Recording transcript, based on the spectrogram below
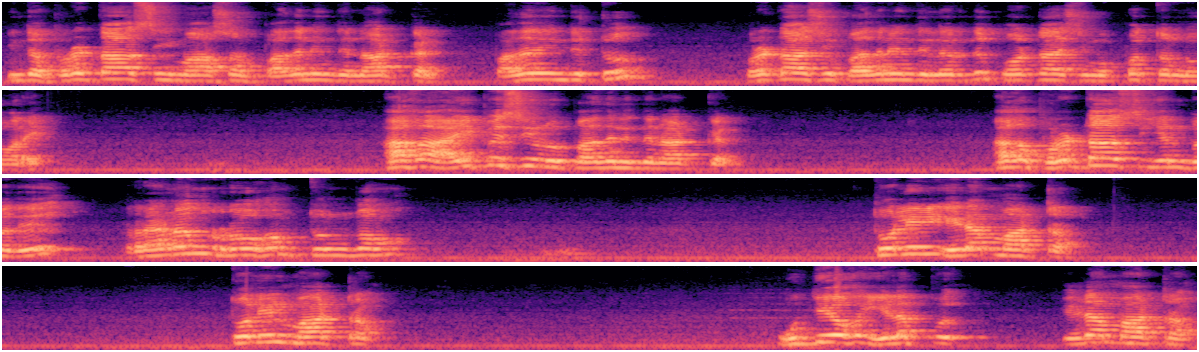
இந்த புரட்டாசி மாதம் பதினைந்து நாட்கள் பதினைந்து டு புரட்டாசி பதினைந்திலிருந்து புரட்டாசி முப்பத்தொன்று வரை. ஆக ஐபிசியில் பதினைந்து நாட்கள். ஆக புரட்டாசி என்பது ரணம் ரோகம் துன்பம் தொழில் இடம் மாற்றம். தொழில் மாற்றம். உத்தியோக இழப்பு. இடமாற்றம்.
